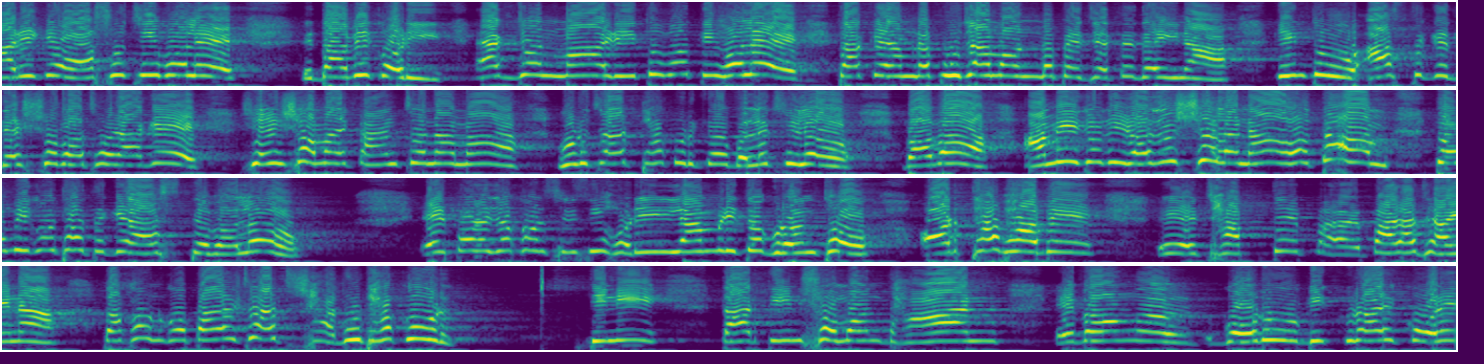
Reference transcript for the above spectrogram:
নারীকে অসুচি বলে দাবি করি, একজন মা ঋতুবতী হলে তাকে আমরা পূজা মণ্ডপে যেতে দেই না। কিন্তু আজ থেকে দেড়শো বছর আগে সেই সময় কাঞ্চনা মা গুরুচাঁদ ঠাকুরকে বলেছিল, বাবা, আমি যদি রজস্বলা না হতাম, তুমি কোথা থেকে আসতে বলো? এরপরে যখন শ্রী শ্রী হরিলীলামৃত গ্রন্থ অর্থাভাবে ছাপতে পারা যায় না, তখন গোপালচাঁদ সাধু ঠাকুর তিনি তার তিন সমন ধান এবং গরু বিক্রয় করে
